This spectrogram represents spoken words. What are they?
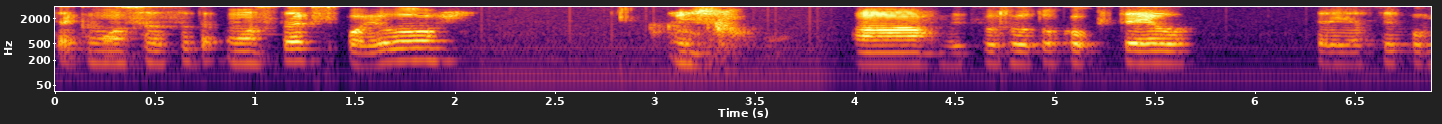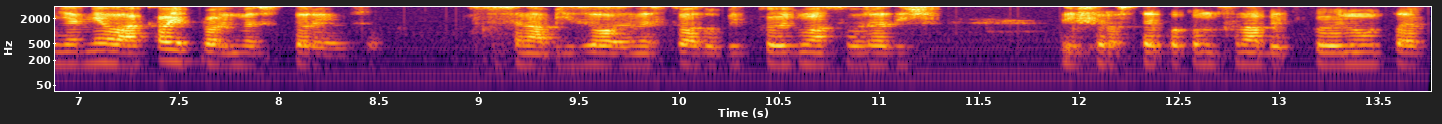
Tak ono se, se, ono se tak spojilo a vytvořilo to koktejl, který je asi poměrně lákavý pro investory. Že asi se nabízelo investovat do Bitcoinu a samozřejmě, když když roste potom cena Bitcoinu, tak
